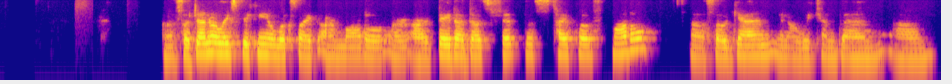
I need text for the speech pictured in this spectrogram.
Uh, so generally speaking, it looks like our model or our data does fit this type of model. Uh, so again, you know, we can then um,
